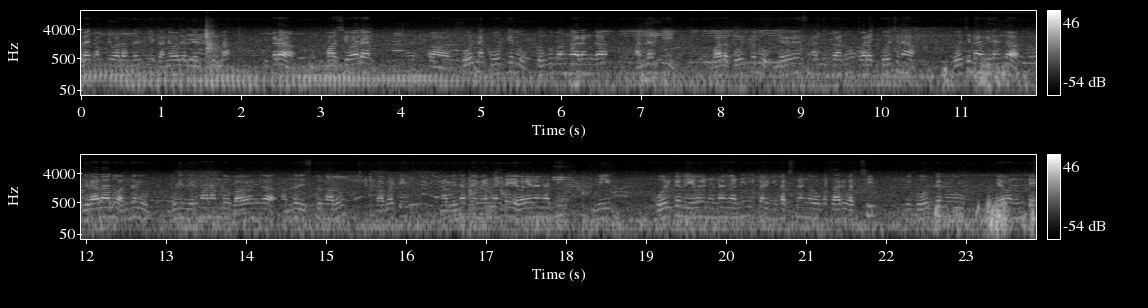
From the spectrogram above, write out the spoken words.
ఆలయ కమిటీ వాళ్ళందరికీ ధన్యవాదాలు తెలుపుతున్నా. ఇక్కడ మా శివాలయం కోరిన కోరికలు కొంగు బంగారంగా అందరికీ వాళ్ళ కోరికలు నెరవేర్చినందుకు గాను వాళ్ళకు తోచిన తోచిన విధంగా విరాళాలు అందరూ గుడి నిర్మాణంలో భాగంగా అందరూ ఇస్తున్నారు. కాబట్టి నా విన్నపం ఏంటంటే ఎవరైనా కానీ మీ కోరికలు ఏవైనా ఉన్నా కానీ ఇక్కడికి ఖచ్చితంగా ఒకసారి వచ్చి మీ కోరికలు ఏమైనా ఉంటే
